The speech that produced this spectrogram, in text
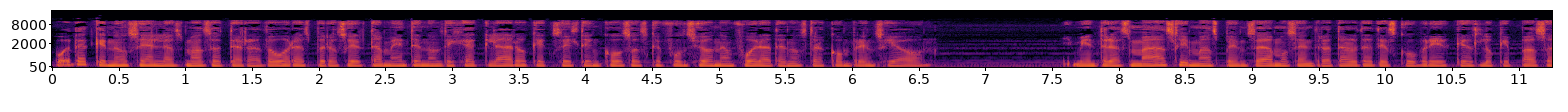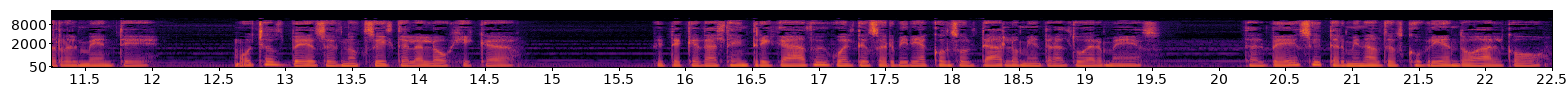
Puede que no sean las más aterradoras, pero ciertamente nos deja claro que existen cosas que funcionan fuera de nuestra comprensión. Y mientras más y más pensamos en tratar de descubrir qué es lo que pasa realmente, Muchas veces no existe la lógica. Si te quedaste intrigado, igual te serviría consultarlo mientras duermes. Tal vez si terminas descubriendo algo.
